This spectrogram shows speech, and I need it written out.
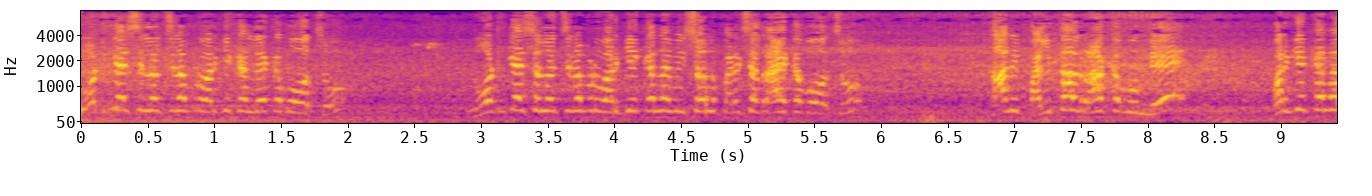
నోటిఫికేషన్లు వచ్చినప్పుడు వర్గీకరణ లేకపోవచ్చు నోటిఫికేషన్లు వచ్చినప్పుడు వర్గీకరణ విషయంలో పరీక్షలు రాయకపోవచ్చు కానీ ఫలితాలు రాకముందే వర్గీకరణ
